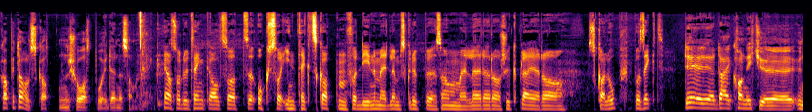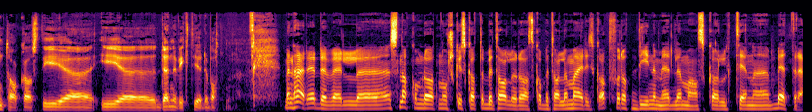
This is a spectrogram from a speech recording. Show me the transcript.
kapitalskatten ses på i denne sammenheng. Ja, Så du tenker altså at også inntektsskatten for dine medlemsgrupper som lærere og sykepleiere skal opp på sikt? Det, de kan ikke unntakes i, i denne viktige debatten. Men her er det vel eh, snakk om at norske skattebetalere skal betale mer i skatt for at dine medlemmer skal tjene bedre.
